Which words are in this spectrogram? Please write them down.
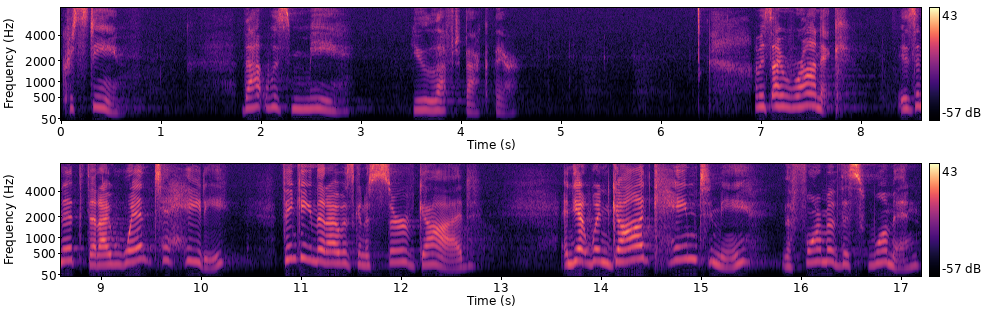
Christine, that was me you left back there. I mean, it's ironic, isn't it, that I went to Haiti thinking that I was going to serve God, and yet when God came to me in the form of this woman,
